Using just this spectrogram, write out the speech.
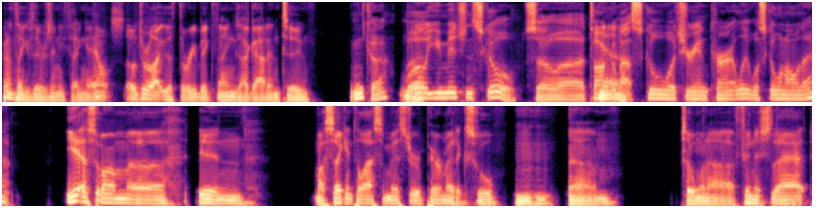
trying to think if there's anything else. Those were like the three big things I got into. Okay. Well, you mentioned school. So uh, talk Yeah. about school, what you're in currently. What's going on with that? Yeah, so I'm uh, in my second to last semester of paramedic school. Mm-hmm. Um, so when I finish that,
